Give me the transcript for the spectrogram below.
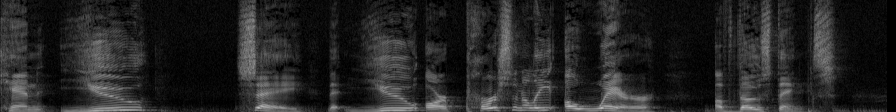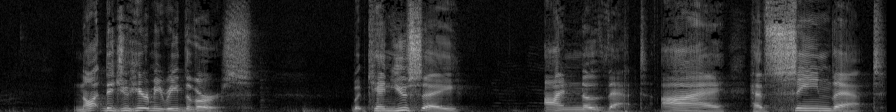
Can you say that you are personally aware of those things? Not did you hear me read the verse, but can you say, I know that. I have seen that.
